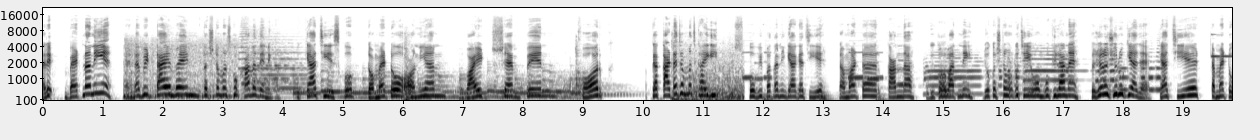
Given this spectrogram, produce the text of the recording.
अरे, बैठना नहीं है। एंड अभी टाइम है इन कस्टमर्स को खाना देने का। तो क्या चाहिए इसको? Tomato onion white champagne fork अब क्या काटा चम्मच खाएगी? इसको भी पता नहीं क्या क्या चाहिए। टमाटर, कांदा, ओके, कोई बात नहीं। जो कस्टमर को चाहिए वो हमको खिलाना है। तो चलो शुरू किया जाए। क्या चाहिए? टमाटो।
